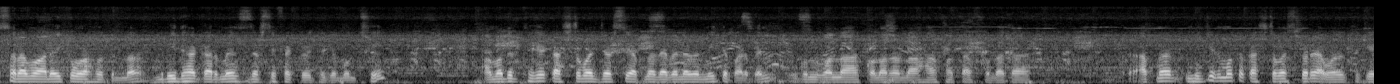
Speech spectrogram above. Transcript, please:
আসসালামু আলাইকুম রহমতুল্লাহ। মৃধা গার্মেন্টস জার্সি ফ্যাক্টরি থেকে বলছি। আমাদের থেকে কাস্টমার জার্সি আপনার অ্যাভেলেবেল নিতে পারবেন। গোলগলা, কলারলা হাফ হাতা ফোলাতা। আপনার নিজের মতো কাস্টমাইজ করে আমাদের থেকে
